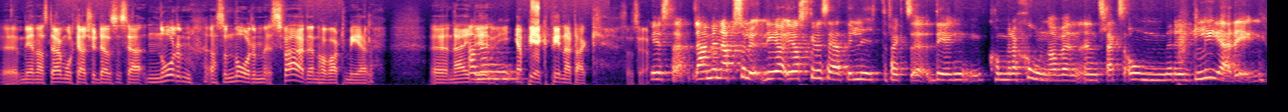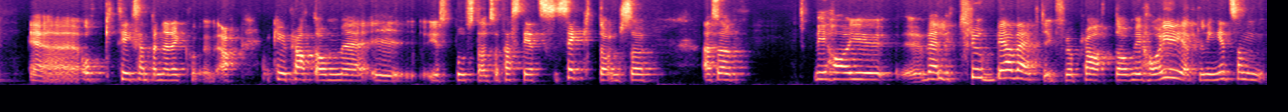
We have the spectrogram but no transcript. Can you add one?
Eh, Medan däremot kanske den så att säga, norm, alltså normsfären har varit mer, eh, nej Ja, det är men- inga pekpinnar tack. Så att säga. Just det. Ja, men absolut. Det, jag skulle säga att det är lite faktiskt, det är en kombination av en, en slags omreglering eh, och till exempel när det, ja, jag kan ju prata om eh, i just bostads och fastighetssektorn så alltså vi har ju eh, väldigt trubbiga verktyg för att prata om. Vi har ju egentligen inget som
